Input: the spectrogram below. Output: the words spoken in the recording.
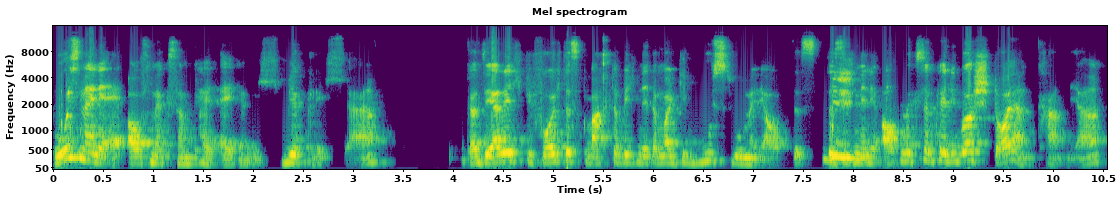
wo ist meine Aufmerksamkeit eigentlich wirklich? Ja? Ganz ehrlich, bevor ich das gemacht habe, habe ich nicht einmal gewusst, wo meine, dass, dass ich meine Aufmerksamkeit übersteuern kann. Ja?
